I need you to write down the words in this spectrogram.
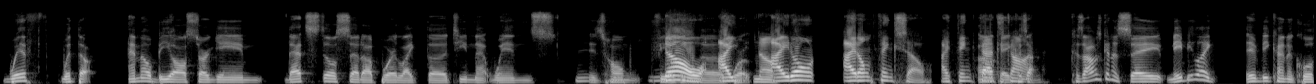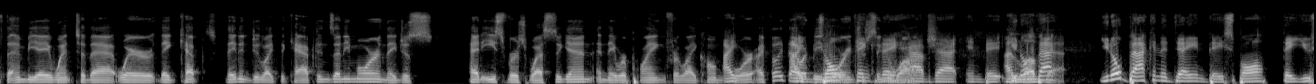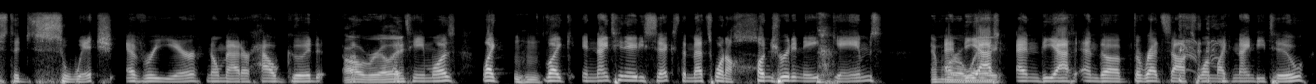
with with the MLB All Star Game, that's still set up where like the team that wins is home field. No, I World- No. I don't I don't think so. I think that's Okay, 'cause I- gone. because I was gonna say maybe like it'd be kind of cool if the NBA went to that where they kept they didn't do like the captains anymore and they just had East versus West again and they were playing for like home I- court. I feel like that I would be don't more think interesting they to watch. have that in base. I You know, love back that. You know, back in the day in baseball, they used to switch every year, no matter how good Oh, a really? team was. Like, Mhm. like in 1986, the Mets won 108 games, And we're and the. Ash, and the Ash, and the the Red Sox won like 92,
